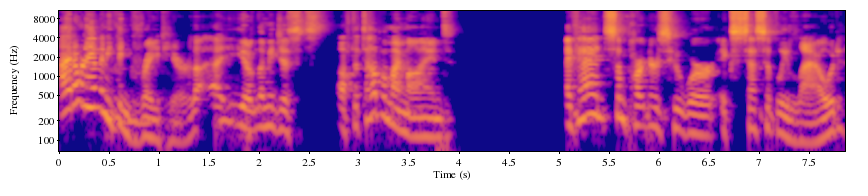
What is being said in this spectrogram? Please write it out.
I don't have anything great here. Uh, you know, let me just off the top of my mind. I've had some partners who were excessively loud,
